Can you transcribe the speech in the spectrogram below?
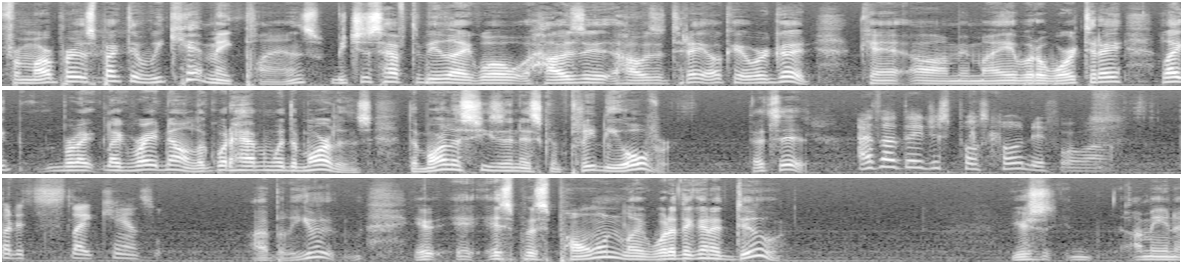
from our perspective, we can't make plans. We just have to be like, well, how is it? How is it today? Okay, we're good. Can um, am I able to work today? Like, right, like right now, look what happened with the Marlins. The Marlins season is completely over. That's it. I thought they just postponed it for a while, but it's like canceled. I believe it. It, it. It's postponed. Like, what are they gonna do? You're. I mean,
